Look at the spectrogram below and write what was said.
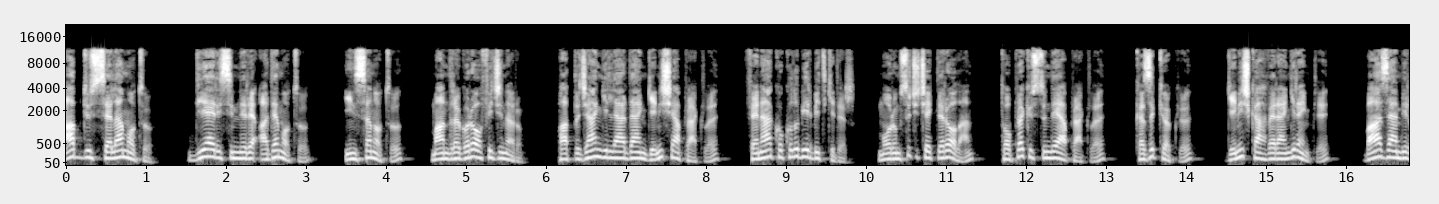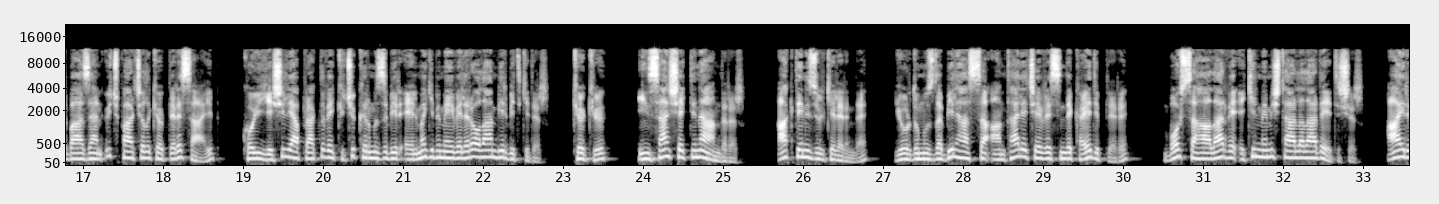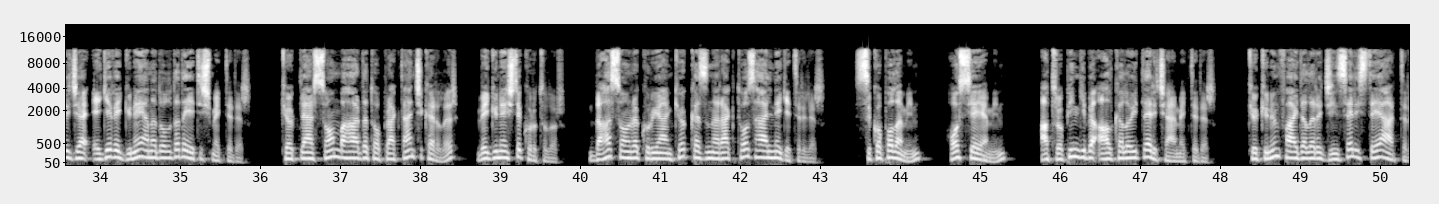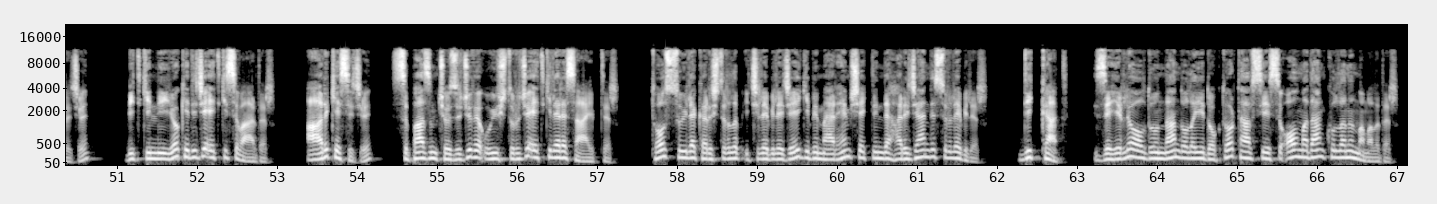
Abdüsselam otu. Diğer isimleri adem otu, insan otu, mandragora officinarum. Patlıcangillerden geniş yapraklı, fena kokulu bir bitkidir. Morumsu çiçekleri olan, toprak üstünde yapraklı, kazık köklü, geniş kahverengi renkli, bazen bir bazen üç parçalı köklere sahip, koyu yeşil yapraklı ve küçük kırmızı bir elma gibi meyveleri olan bir bitkidir. Kökü, insan şeklini andırır. Akdeniz ülkelerinde, yurdumuzda bilhassa Antalya çevresinde kaya dipleri, boş sahalar ve ekilmemiş tarlalarda yetişir. Ayrıca Ege ve Güney Anadolu'da da yetişmektedir. Kökler sonbaharda topraktan çıkarılır ve güneşte kurutulur. Daha sonra kuruyan kök kazınarak toz haline getirilir. Skopolamin, hosyayamin, atropin gibi alkaloidler içermektedir. Kökünün faydaları cinsel isteği arttırıcı, bitkinliği yok edici etkisi vardır. Ağrı kesici, spazm çözücü ve uyuşturucu etkilere sahiptir. Toz suyla karıştırılıp içilebileceği gibi merhem şeklinde haricen de sürülebilir. Dikkat! Zehirli olduğundan dolayı doktor tavsiyesi olmadan kullanılmamalıdır.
